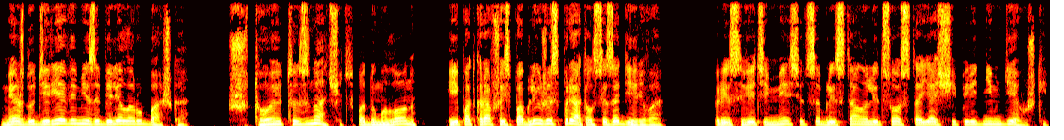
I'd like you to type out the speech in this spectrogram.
Между деревьями забелела рубашка. «Что это значит?» — подумал он, и, подкравшись поближе, спрятался за дерево. При свете месяца блистало лицо стоящей перед ним девушки.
